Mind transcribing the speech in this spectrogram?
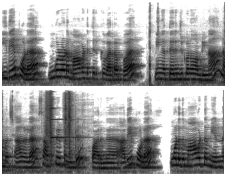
இதே போல் உங்களோட மாவட்டத்திற்கு வர்றப்ப நீங்கள் தெரிஞ்சுக்கணும் அப்படின்னா நம்ம சேனலை சப்ஸ்கிரைப் பண்ணிவிட்டு பாருங்கள் அதே போல் உங்களது மாவட்டம் என்ன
